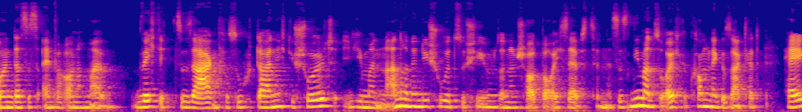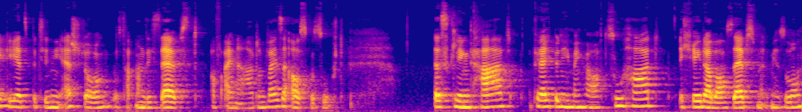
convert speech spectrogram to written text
Und das ist einfach auch nochmal wichtig zu sagen, versucht da nicht die Schuld jemanden anderen in die Schuhe zu schieben, sondern schaut bei euch selbst hin. Es ist niemand zu euch gekommen, der gesagt hat, hey, geh jetzt bitte in die Essstörung. Das hat man sich selbst auf eine Art und Weise ausgesucht. Es klingt hart, vielleicht bin ich manchmal auch zu hart. Ich rede aber auch selbst mit mir so.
